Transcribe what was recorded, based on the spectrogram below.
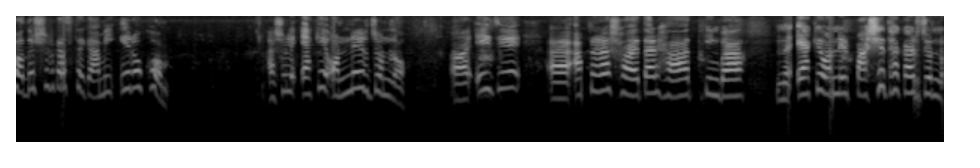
সদস্যের কাছ থেকে আমি এরকম আসলে একে অন্যের জন্য এই যে আপনারা সহায়তার হাত কিংবা একে অন্যের পাশে থাকার জন্য,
